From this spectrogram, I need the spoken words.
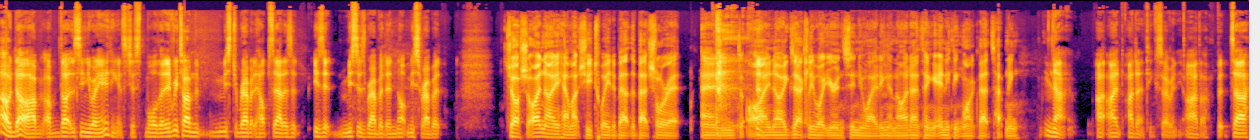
Oh no, I'm, I'm not insinuating anything. It's just more that every time that Mr. Rabbit helps out, is it is it Mrs. Rabbit and not Miss Rabbit? Josh, I know how much you tweet about the Bachelorette, and I know exactly what you're insinuating, and I don't think anything like that's happening. No, I I, I don't think so either. But uh,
